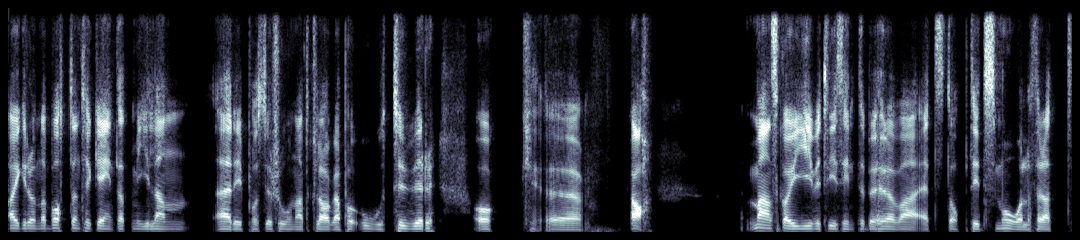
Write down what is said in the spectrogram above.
ja, i grund och botten tycker jag inte att Milan är i position att klaga på otur och eh, ja, man ska ju givetvis inte behöva ett stopptidsmål för att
